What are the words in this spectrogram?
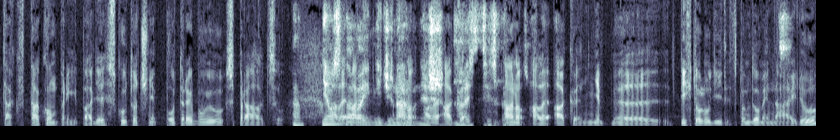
tak v takom prípade skutočne potrebujú správcu. A neostáva ale im nič iného, než ale ak, nájsť si správcu. Áno, ale ak ne, e, týchto ľudí v tom dome nájdu,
